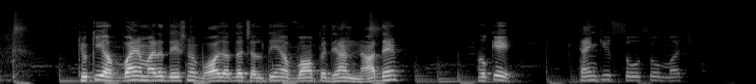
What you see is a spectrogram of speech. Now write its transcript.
क्योंकि अफवाहें हमारे देश में बहुत ज़्यादा चलती हैं अफवाहों पर ध्यान ना दें। Okay thank you so so much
